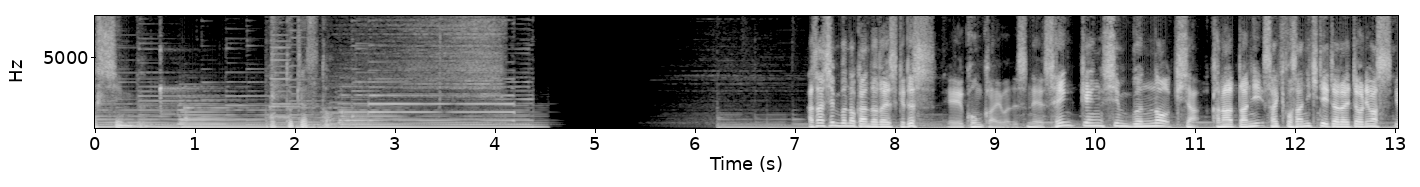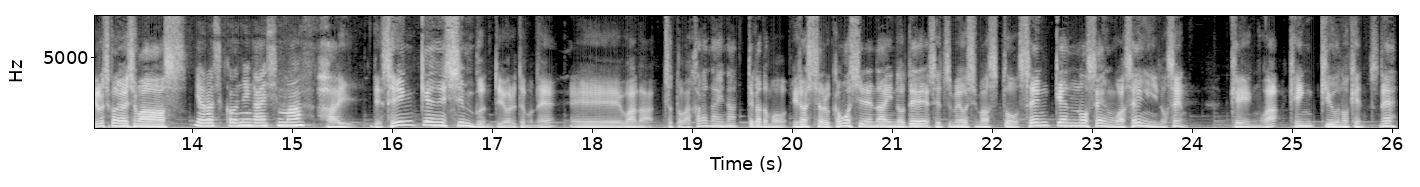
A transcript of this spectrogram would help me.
日新聞ポッドキャスト。朝日新聞の神田大輔です、えー今回はですね先見新聞の記者金谷咲子さんに来ていただいております。よろしくお願いします。よろしくお願いします。はい。で先見新聞って言われてもね、えー、罠ちょっとわからないなって方もいらっしゃるかもしれないので説明をしますと先見の線は繊維の線県は研究の県ですね。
